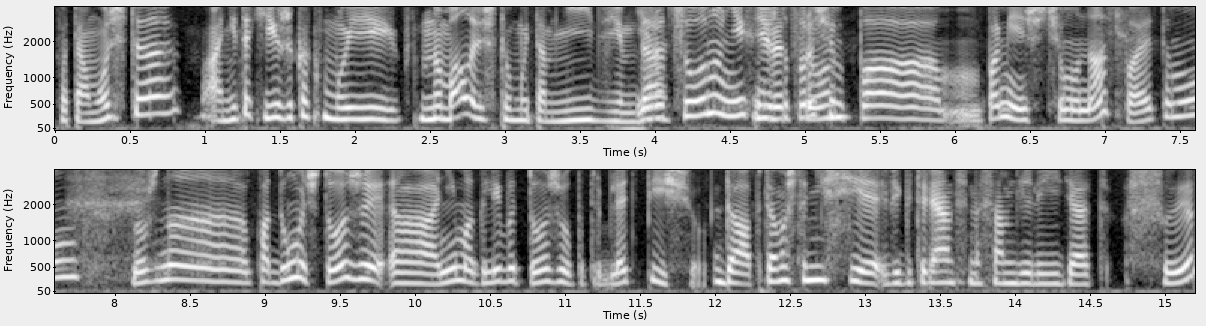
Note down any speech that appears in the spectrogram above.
потому что они такие же, как мы. Но мало ли, что мы там не едим. И да? рацион у них, между рацион... прочим, по, поменьше, чем у нас, поэтому нужно подумать, что же э, они могли бы тоже употреблять в пищу. Да, потому что не все вегетарианцы на самом деле едят сыр.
